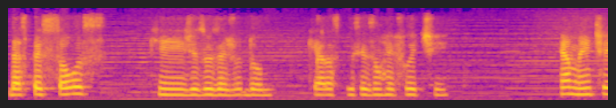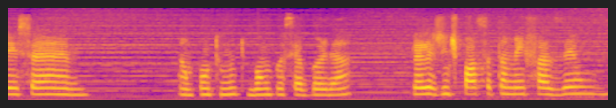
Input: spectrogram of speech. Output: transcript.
das pessoas que Jesus ajudou, que elas precisam refletir, realmente isso é, é um ponto muito bom para se abordar, para que a gente possa também fazer um,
